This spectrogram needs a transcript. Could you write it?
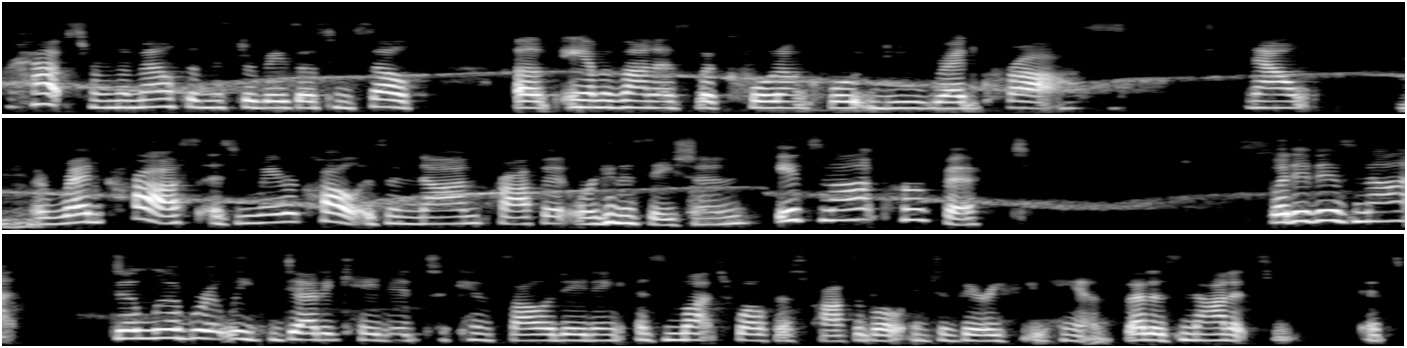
perhaps from the mouth of Mr. Bezos himself, of Amazon as the quote unquote new Red Cross. Now. The Red Cross, as you may recall, is a nonprofit organization. It's not perfect, but it is not deliberately dedicated to consolidating as much wealth as possible into very few hands. That is not its its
